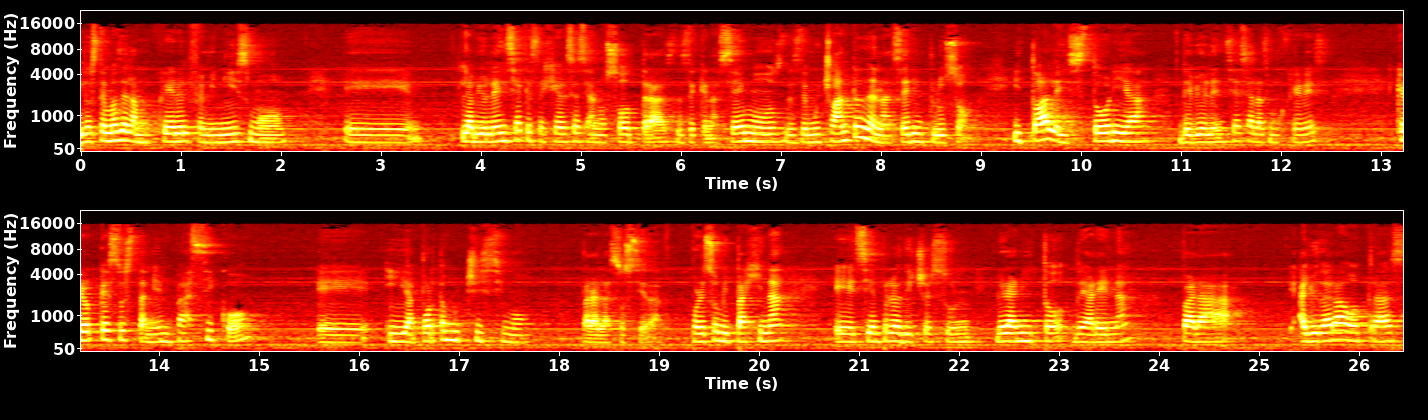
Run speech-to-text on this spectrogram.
los temas de la mujer, el feminismo, eh, la violencia que se ejerce hacia nosotras desde que nacemos, desde mucho antes de nacer incluso, y toda la historia de violencia hacia las mujeres, creo que eso es también básico eh, y aporta muchísimo para la sociedad. Por eso mi página, eh, siempre lo he dicho, es un granito de arena para ayudar a otras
